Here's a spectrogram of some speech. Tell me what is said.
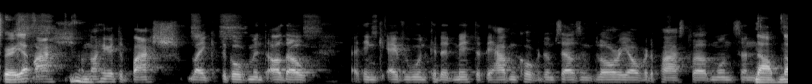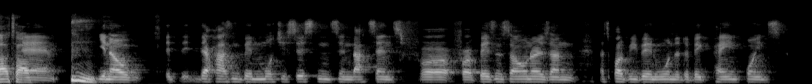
fair, yeah. bash I'm not here to bash like the government, although I think everyone could admit that they haven't covered themselves in glory over the past 12 months. And no, not at all. Um, you know, it, there hasn't been much assistance in that sense for, for business owners. And that's probably been one of the big pain points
